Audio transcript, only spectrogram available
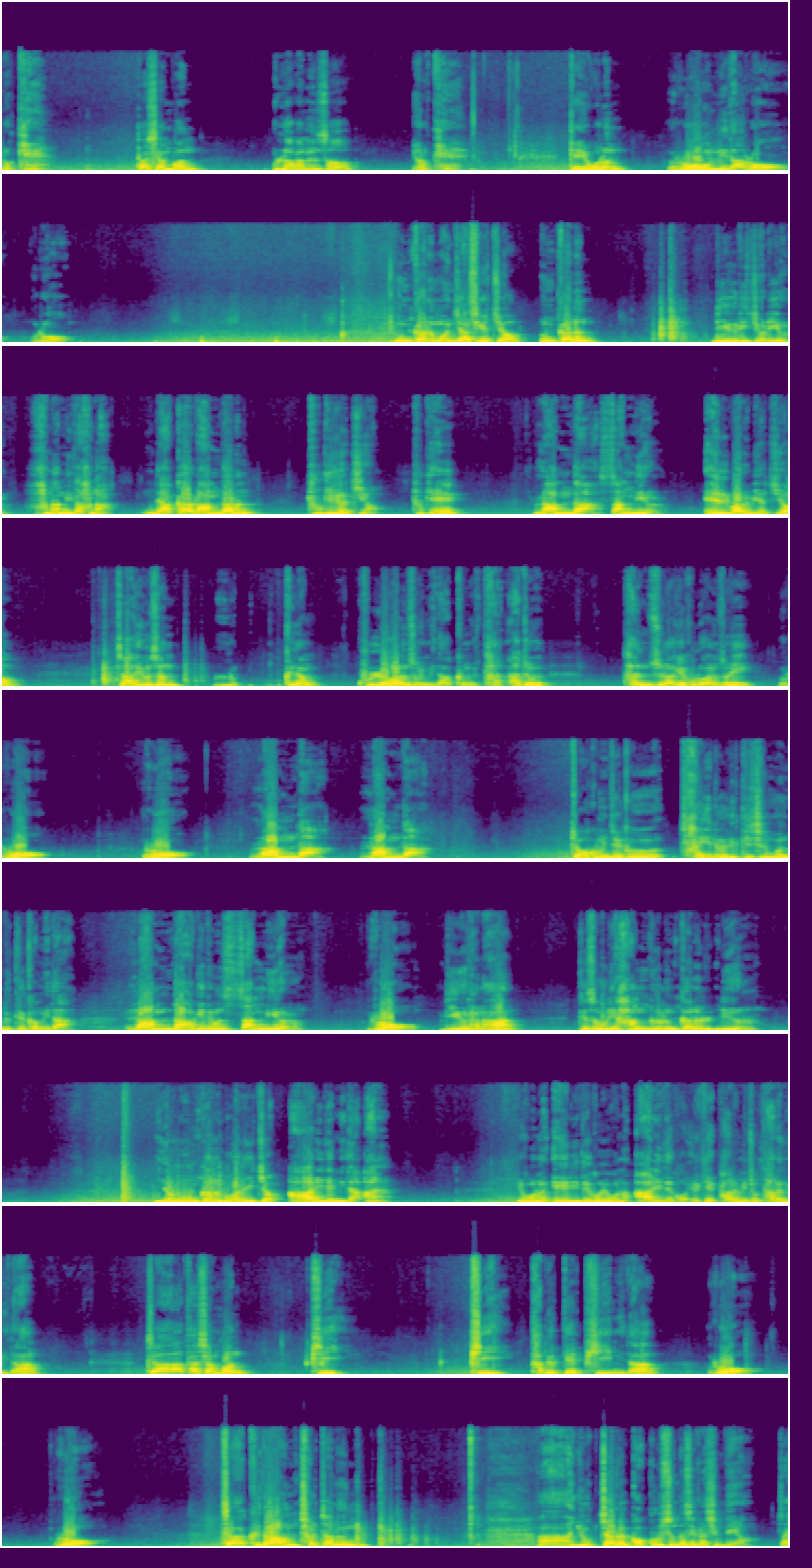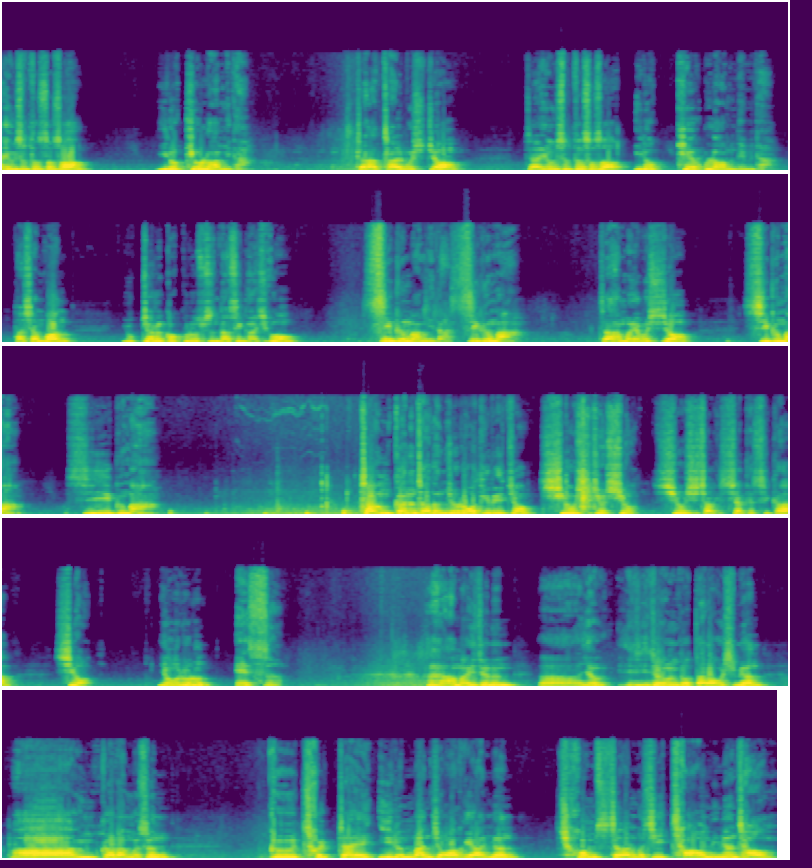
이렇게. 다시 한번 올라가면서 이렇게. 이게 요거는 로입니다. 로. 로. 음가는 뭔지 아시겠죠? 음가는 리을이죠, 리을. 하나입니다, 하나. 근데 아까 람다는 두 개였지요. 두 개. 람다, 쌍리을. L 발음이었죠. 자, 이것은 로- 그냥 굴러가는 소리입니다. 그 다- 아주 단순하게 굴러가는 소리. 로, 로, 람다, 람다. 조금 이제 그 차이를 느끼시는 분 느낄 겁니다. 람다 하게 되면 쌍리을, 로, 리을 하나. 그래서 우리 한글 음가는 리을. 영어 음가는 뭐가 되겠죠? R이 됩니다. R. 요거는 L이 되고 요거는 R이 되고 이렇게 발음이 좀 다릅니다. 자, 다시 한번 P. P. 가볍게 P입니다. 로. 로. 자, 그 다음 철자는 아, 육자를 거꾸로 쓴다 생각하시면 돼요. 자, 여기서부터 써서 이렇게 올라갑니다. 자, 잘 보시죠. 자, 여기서부터 써서 이렇게 올라가면 됩니다. 다시 한번 육자를 거꾸로 쓴다 생각하시고 시그마입니다. 시그마. 자, 한번 해보시죠. 시그마. 시그마. 자, 음가는 자동적으로 어떻게 되죠? 시옷이죠, 시옷. 시옷이 시작, 시작했으니까 시옷. 영어로는 S. 아, 아마 이제는 어, 여- 이 정도 따라오시면 아 음가란 것은 그 철자의 이름만 정확하게 알면 처음 시작하는 것이 자음이면 자음.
